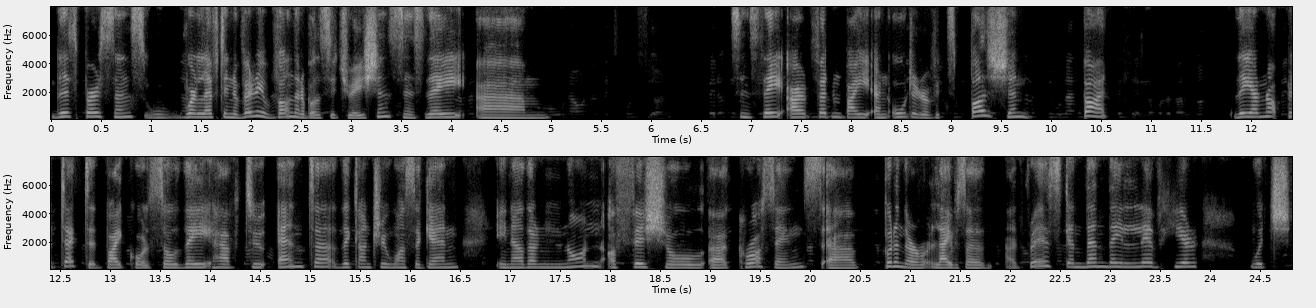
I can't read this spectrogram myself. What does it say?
these persons were left in a very vulnerable situation since they um, since they are threatened by an order of expulsion, but they are not protected by courts, so they have to enter the country once again in other non-official uh, crossings, uh, putting their lives at, at, risk, and then they live here, which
